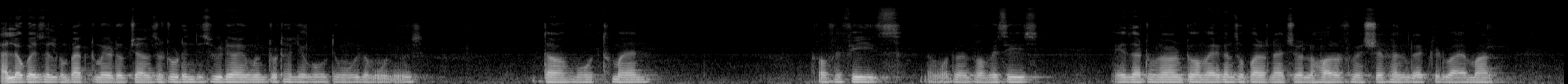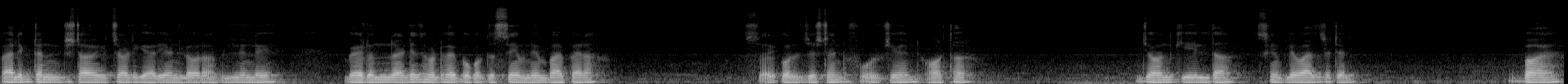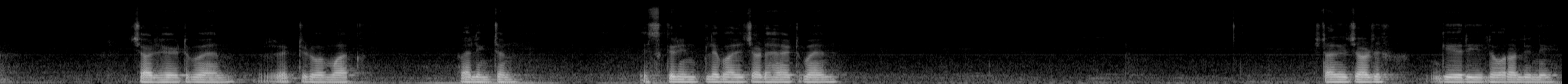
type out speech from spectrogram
hello guys welcome back to my youtube channel so today in this video i'm going to tell you about the movie the moon is the mothman prophecies the mothman prophecies is a 2002 american supernatural horror mystery film directed by mark pellington starring richard gary and laura linley based on the 1975 book of the same name by para psychologist and fortune author john keel the screenplay was written by Charlie Hedman, directed by Mark Wellington. Screenplay by Richard Hedman. Starring Richard Gary, Laura Linney.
